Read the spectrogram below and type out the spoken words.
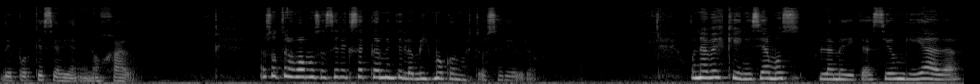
de por qué se habían enojado. Nosotros vamos a hacer exactamente lo mismo con nuestro cerebro. Una vez que iniciamos la meditación guiada,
